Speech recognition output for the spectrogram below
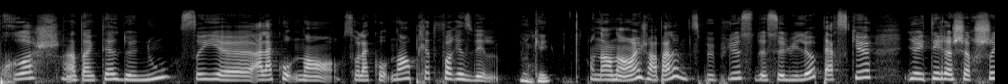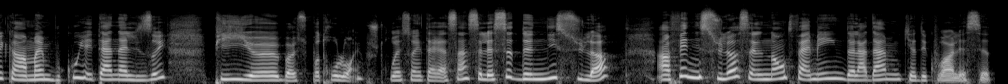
proche en tant que tel de nous, c'est euh, à la côte nord, sur la côte nord, près de Forestville. OK. On en a un, je vais en parler un petit peu plus de celui-là parce qu'il a été recherché quand même beaucoup, il a été analysé, puis euh, ben, c'est pas trop loin, je trouvais ça intéressant. C'est le site de Nisula. En fait, Nisula, c'est le nom de famille de la dame qui a découvert le site.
